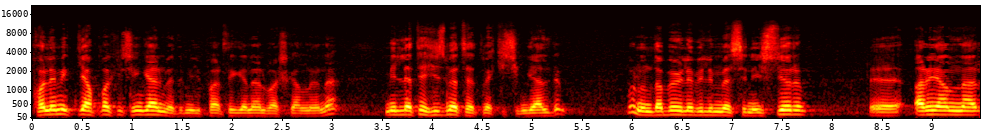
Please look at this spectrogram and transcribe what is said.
polemik yapmak için gelmedim İyi Parti Genel Başkanlığı'na. Millete hizmet etmek için geldim. Bunun da böyle bilinmesini istiyorum. Ee, arayanlar,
